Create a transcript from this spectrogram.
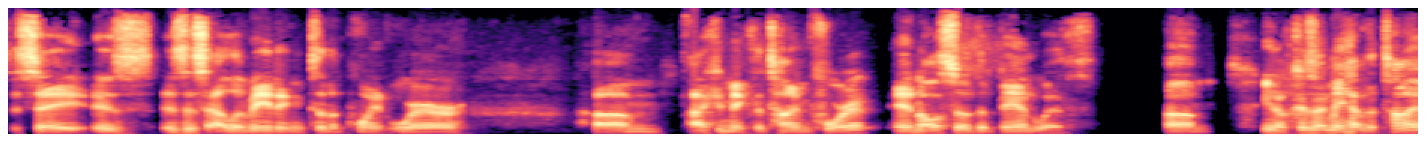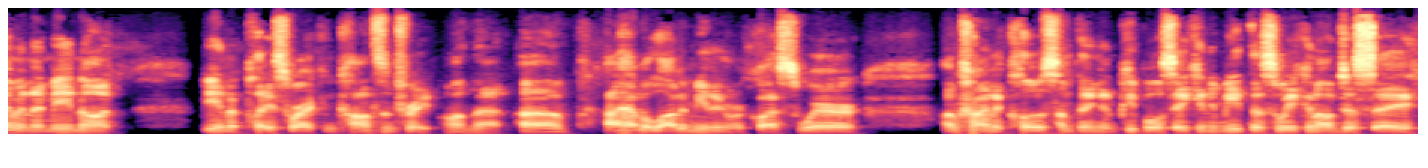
to say, is is this elevating to the point where um, I can make the time for it and also the bandwidth. Um, you know, because I may have the time and I may not be in a place where I can concentrate on that. Um, I have a lot of meeting requests where I'm trying to close something and people will say, Can you meet this week? And I'll just say,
